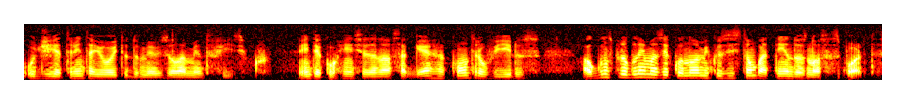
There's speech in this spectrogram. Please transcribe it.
o dia 38 do meu isolamento físico. Em decorrência da nossa guerra contra o vírus, alguns problemas econômicos estão batendo às nossas portas,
